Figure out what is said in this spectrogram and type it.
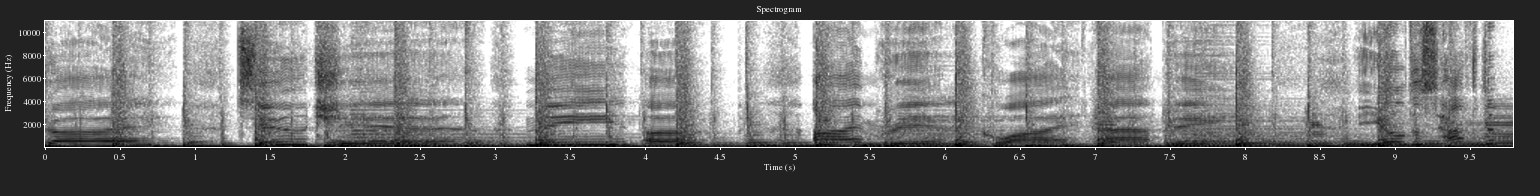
try to cheer me up. I'm really quite happy. You'll just have to.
